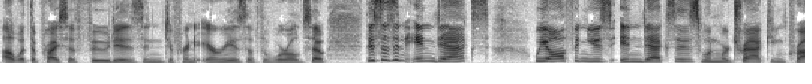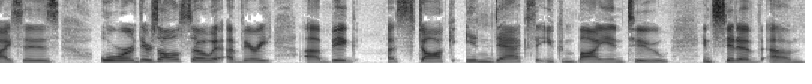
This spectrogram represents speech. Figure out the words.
uh, what the price of food is in different areas of the world. So this is an index. We often use indexes when we're tracking prices, or there's also a, a very uh, big a stock index that you can buy into instead of um,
